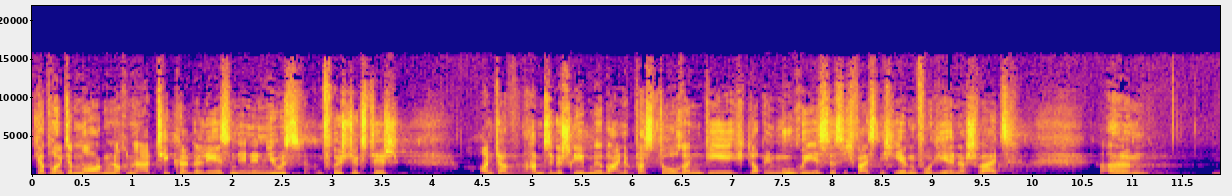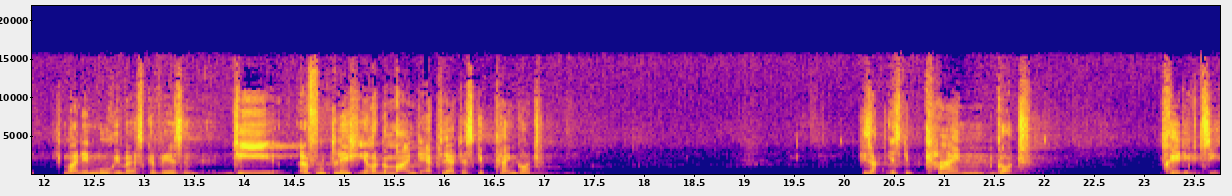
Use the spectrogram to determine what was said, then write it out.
Ich habe heute Morgen noch einen Artikel gelesen in den News am Frühstückstisch und da haben sie geschrieben über eine Pastorin, die, ich glaube in Muri ist es, ich weiß nicht, irgendwo hier in der Schweiz, ähm, ich meine in Muri wäre es gewesen, die öffentlich ihrer Gemeinde erklärt, es gibt keinen Gott. Die sagt, es gibt keinen Gott predigt sie.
